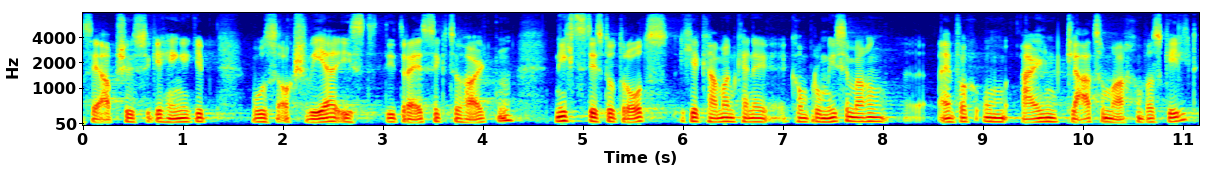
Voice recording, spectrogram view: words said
sehr abschüssige Hänge gibt, wo es auch schwer ist, die 30 zu halten. Nichtsdestotrotz, hier kann man keine Kompromisse machen, einfach um allen klarzumachen, was gilt.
